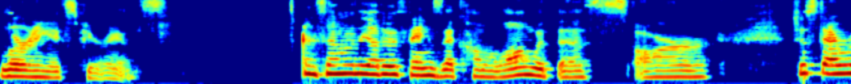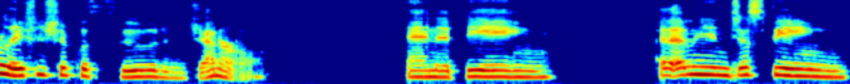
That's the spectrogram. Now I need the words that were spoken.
learning experience. And some of the other things that come along with this are just our relationship with food in general. And it being i mean just being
